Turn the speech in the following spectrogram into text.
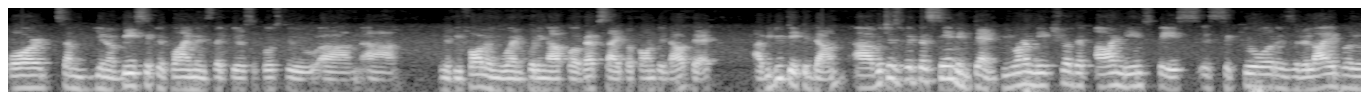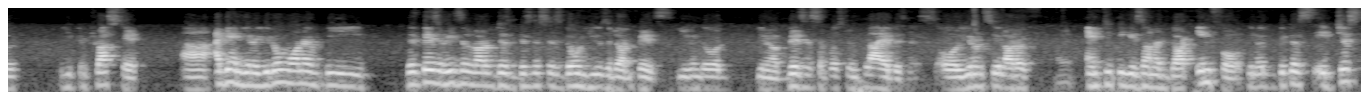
or some you know basic requirements that you're supposed to um, uh, you know, be following when putting up a website or content out there. Uh, we do take it down, uh, which is with the same intent. We want to make sure that our namespace is secure, is reliable, you can trust it. Uh, again, you know, you don't want to be. There's a reason a lot of businesses don't use a .biz, even though you know biz is supposed to imply a business or you don't see a lot of right. entities on a dot info you know because it just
